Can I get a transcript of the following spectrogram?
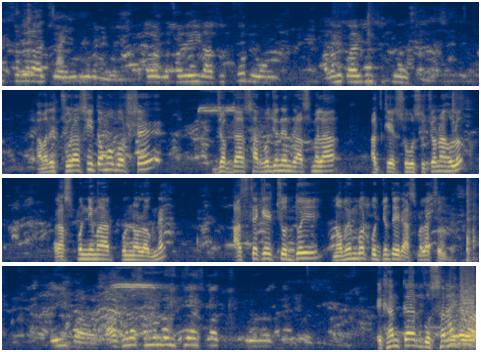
উৎসবের আজ উদ্বোধন হলো। গত বছরের এই রাস উৎসব এবং আগামী কয়েকদিন কি কি অনুষ্ঠান আছে আমাদের চুরাশিতম বর্ষে জবদা সার্বজনীন রাসমেলা আজকের শুভ সূচনা হলো রাস পূর্ণিমার পূর্ণ লগ্নে আজ থেকে চোদ্দই নভেম্বর পর্যন্ত এই রাসমেলা চলবে। এই রাসমেলা সম্বন্ধে ইতিহাস বা এখানকার গোস্বামীদের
